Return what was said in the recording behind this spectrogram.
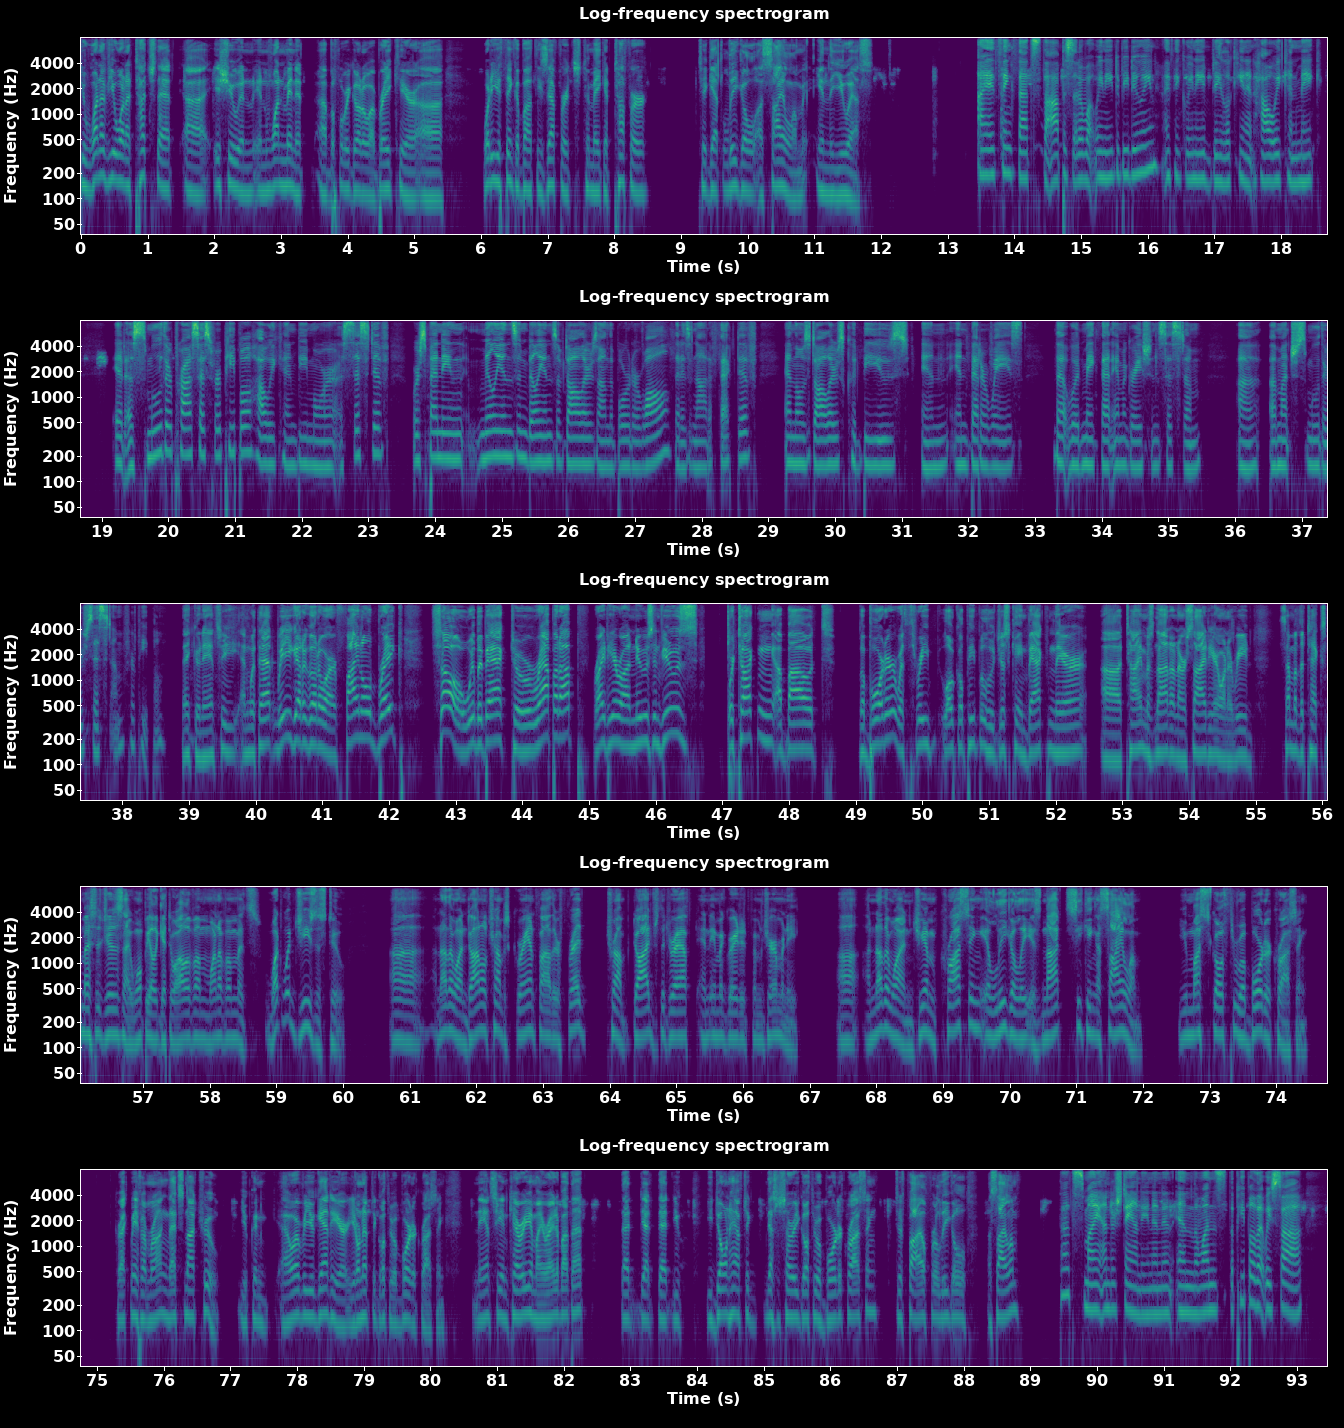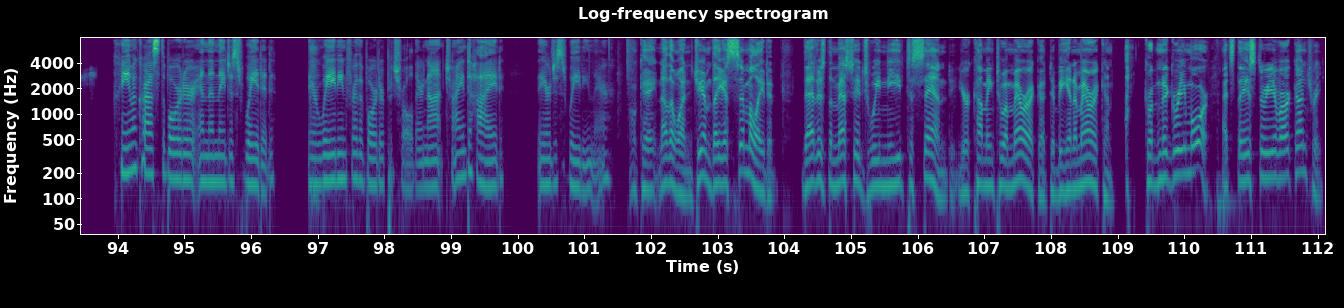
do one of you want to touch that uh, issue in, in one minute uh, before we go to a break here? Uh, what do you think about these efforts to make it tougher to get legal asylum in the U.S.? I think that's the opposite of what we need to be doing. I think we need to be looking at how we can make it a smoother process for people, how we can be more assistive. We're spending millions and billions of dollars on the border wall that is not effective, and those dollars could be used in in better ways that would make that immigration system uh, a much smoother system for people. Thank you, Nancy. And with that, we got to go to our final break. So we'll be back to wrap it up right here on News and Views. We're talking about the border with three local people who just came back from there. Uh, time is not on our side here. I want to read some of the text messages. I won't be able to get to all of them. One of them is, What would Jesus do? Uh, another one, Donald Trump's grandfather, Fred Trump, dodged the draft and immigrated from Germany. Uh, another one, Jim, crossing illegally is not seeking asylum. You must go through a border crossing. Correct me if I'm wrong. That's not true. You can, however you get here, you don't have to go through a border crossing. Nancy and Carrie, am I right about that? That that that you you don't have to necessarily go through a border crossing to file for legal asylum. That's my understanding, and and- the ones the people that we saw came across the border and then they just waited. They're waiting for the border patrol. They're not trying to hide. They are just waiting there. Okay, another one. Jim, they assimilated. That is the message we need to send. You're coming to America to be an American. I couldn't agree more. That's the history of our country.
